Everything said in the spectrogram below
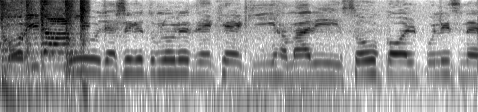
सॉरी डार्लिंग तो जैसे कि तुम लोग ने देखे कि हमारी सो कॉल्ड पुलिस ने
